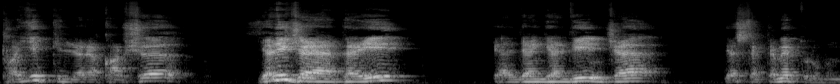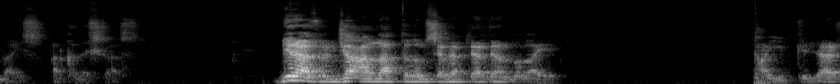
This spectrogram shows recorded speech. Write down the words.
Tayyipgillere karşı yeni CHP'yi elden geldiğince desteklemek durumundayız arkadaşlar. Biraz önce anlattığım sebeplerden dolayı Tayyipgiller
